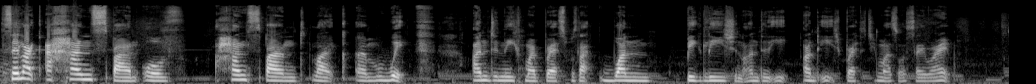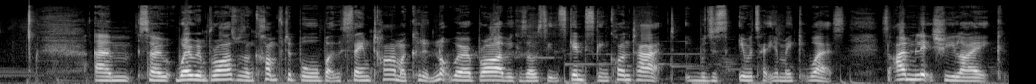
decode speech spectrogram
Say like a handspan of handspan like um width underneath my breast was like one big lesion under e- under each breast. You might as well say right. Um, so wearing bras was uncomfortable, but at the same time, I couldn't not wear a bra because obviously the skin to skin contact would just irritate you and make it worse. So I'm literally like,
